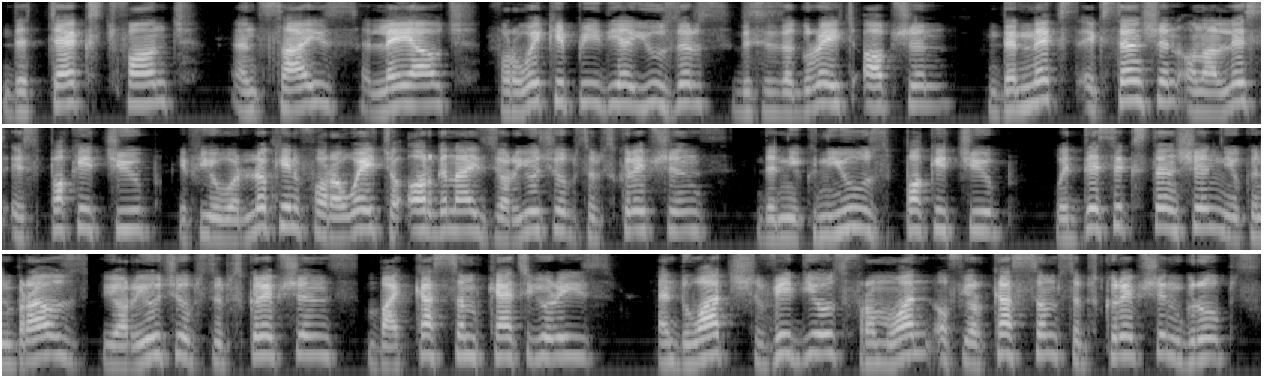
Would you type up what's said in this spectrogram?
the text font and size layout for Wikipedia users. This is a great option. The next extension on our list is PocketTube. If you were looking for a way to organize your YouTube subscriptions, then you can use PocketTube. With this extension, you can browse your YouTube subscriptions by custom categories and watch videos from one of your custom subscription groups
